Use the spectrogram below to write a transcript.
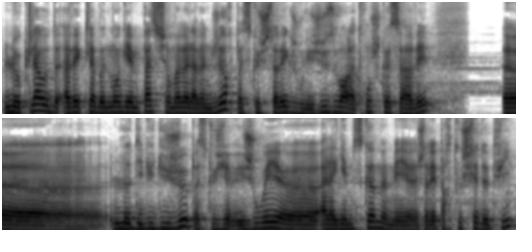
le cloud avec l'abonnement Game Pass sur Marvel Avenger parce que je savais que je voulais juste voir la tronche que ça avait. Euh, le début du jeu parce que j'y avais joué euh, à la Gamescom mais j'avais pas retouché depuis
